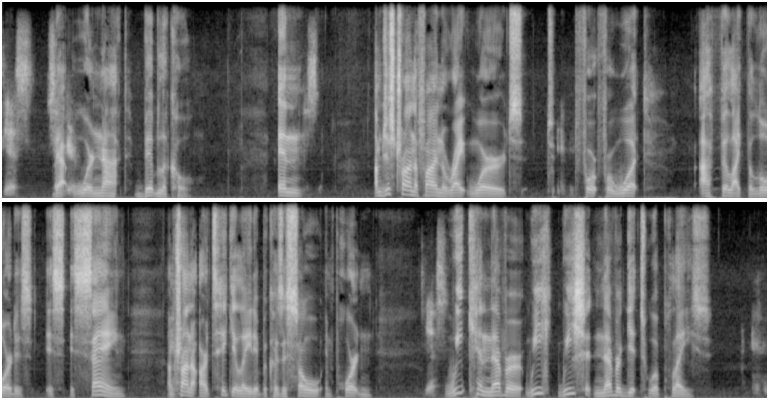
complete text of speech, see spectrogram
Yes. That here. were not biblical. And I'm just trying to find the right words to, for for what I feel like the Lord is is is saying. I'm trying to articulate it because it's so important. Yes. We can never we we should never get to a place mm-hmm.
